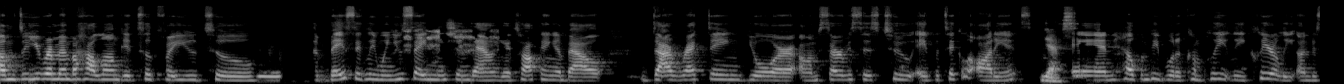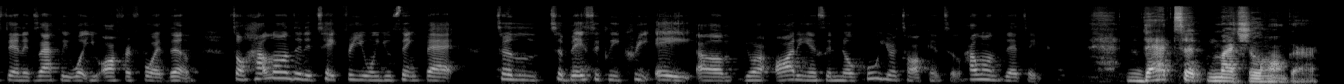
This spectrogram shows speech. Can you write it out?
um, do you remember how long it took for you to, basically, when you say niching down, you're talking about directing your um, services to a particular audience yes and helping people to completely clearly understand exactly what you offer for them so how long did it take for you when you think back to to basically create um, your audience and know who you're talking to? How long did that take? That took much longer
